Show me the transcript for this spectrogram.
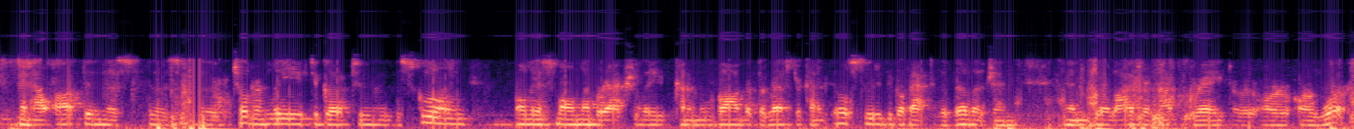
and how often this, this, the children leave to go to the schooling. Only a small number actually kind of move on, but the rest are kind of ill-suited to go back to the village, and and their lives are not great or, or, or worse.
